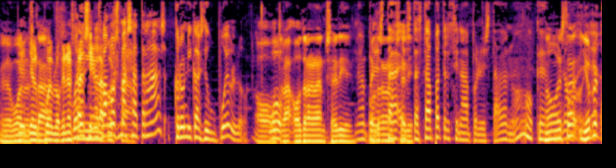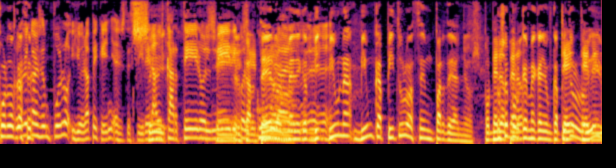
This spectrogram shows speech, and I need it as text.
bueno, de, del pueblo, que no bueno, si nos vamos costa. más atrás, Crónicas de un pueblo. Oh, oh. Otra, otra, gran serie. No, pero esta, gran serie. esta, está patrocinada por el Estado, ¿no? ¿O qué? No, esta, no, yo eh, recuerdo que Crónicas hace... de un pueblo, y yo era pequeña, es decir, sí. era el cartero, el médico, el, cartero, el, cura, el médico. Vi, eh. vi, una, vi un capítulo hace un par de años. Por pero, no sé pero, por qué me cayó un capítulo. Te, te,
